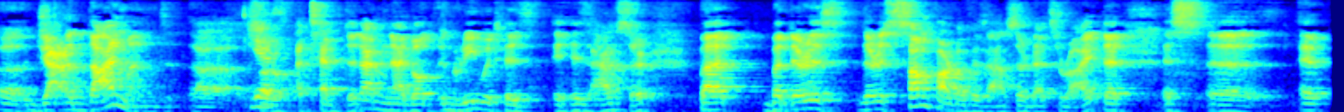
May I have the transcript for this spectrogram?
uh, Jared Diamond uh, sort Yes. of attempted. I mean, I don't agree with his his answer, but but there is there is some part of his answer that's right. That is, uh, a,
